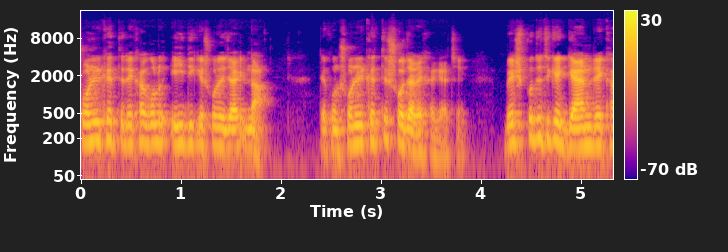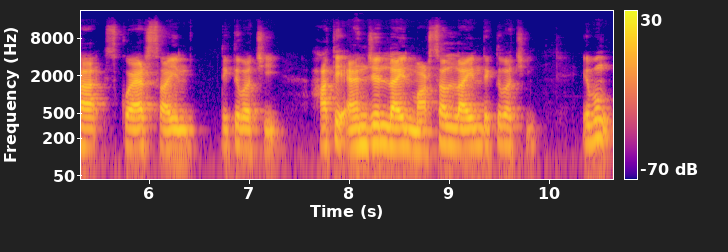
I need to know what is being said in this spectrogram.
শনির ক্ষেত্রে রেখাগুলো এই দিকে সরে যায়। না। দেখুন শনির ক্ষেত্রে সোজা রেখা গেছে। বৃহস্পতি থেকে জ্ঞান রেখা, স্কোয়ার সাইন দেখতে পাচ্ছি। হাতে অ্যাঞ্জেল লাইন, মার্শাল লাইন দেখতে পাচ্ছি। এবং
